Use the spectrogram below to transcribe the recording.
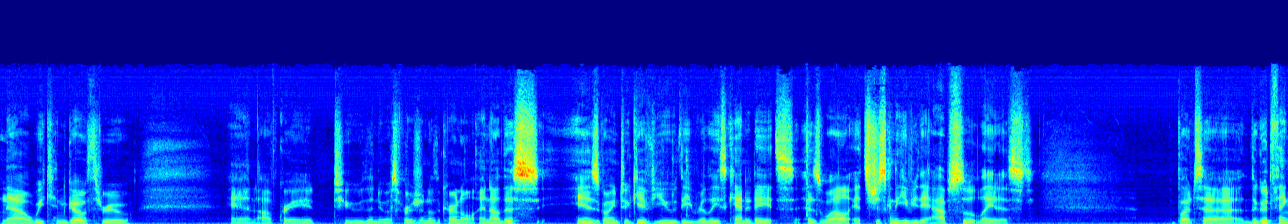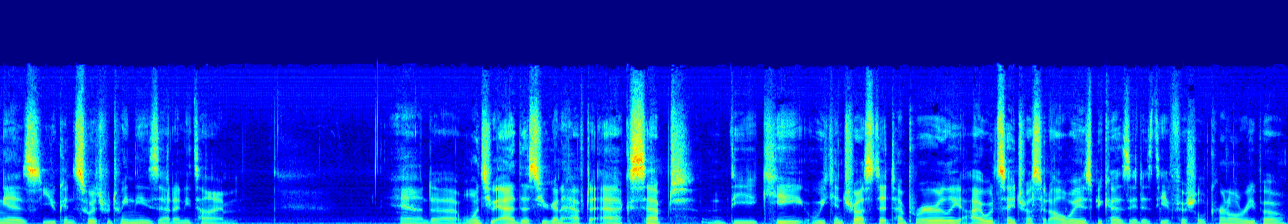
Now we can go through and upgrade to the newest version of the kernel. And now this is going to give you the release candidates as well. It's just going to give you the absolute latest. But uh, the good thing is you can switch between these at any time. And uh, once you add this, you're going to have to accept the key. We can trust it temporarily. I would say trust it always because it is the official kernel repo.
